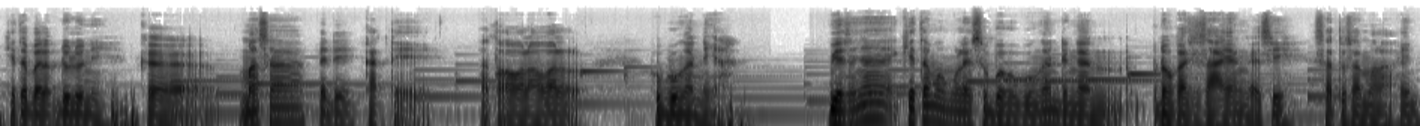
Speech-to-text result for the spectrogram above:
kita balik dulu nih ke masa PDKT atau awal-awal hubungan nih ya. Biasanya kita memulai sebuah hubungan dengan penuh kasih sayang gak sih satu sama lain?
